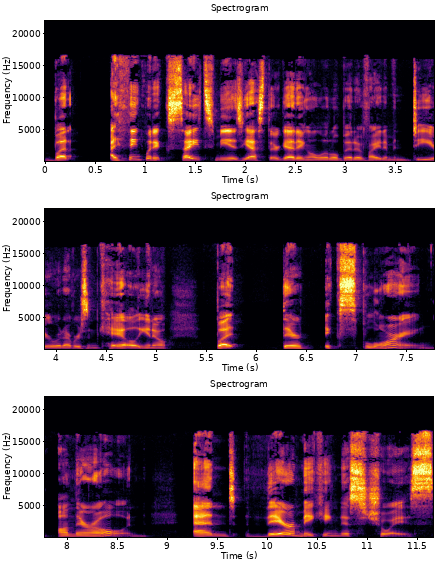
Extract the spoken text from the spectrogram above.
But I think what excites me is yes, they're getting a little bit of vitamin D or whatever's in kale, you know, but they're exploring on their own and they're making this choice.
